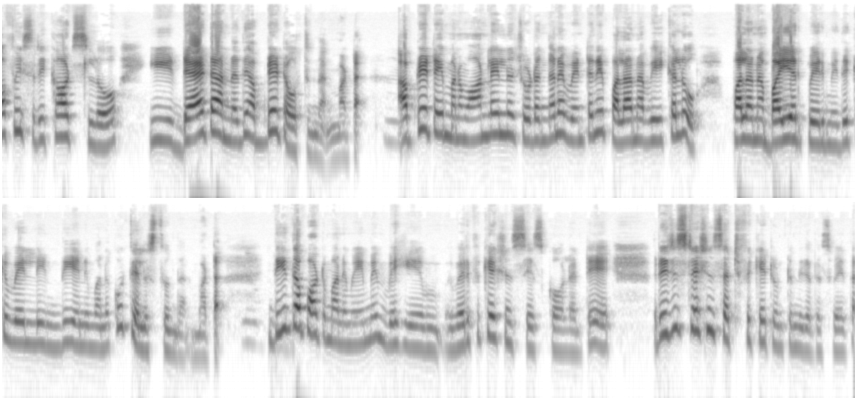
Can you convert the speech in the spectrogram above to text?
ఆఫీస్ రికార్డ్స్లో ఈ డేటా అన్నది అప్డేట్ అవుతుంది అనమాట అప్డేట్ అయ్యి మనం ఆన్లైన్లో చూడంగానే వెంటనే పలానా వెహికల్ పలానా బయ్యర్ పేరు మీదకి వెళ్ళింది అని మనకు తెలుస్తుంది అనమాట దీంతోపాటు మనం ఏమేమి వెరిఫికేషన్స్ చేసుకోవాలంటే రిజిస్ట్రేషన్ సర్టిఫికేట్ ఉంటుంది కదా శ్వేత?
